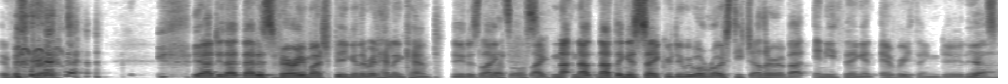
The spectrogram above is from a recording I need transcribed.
It was great. yeah, dude, that that is very much being in the Red Helen camp, dude. Is like, That's awesome. like not, not, nothing is sacred, dude. We will roast each other about anything and everything, dude. Yeah. It's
